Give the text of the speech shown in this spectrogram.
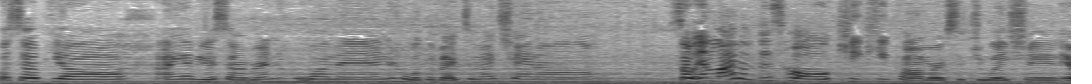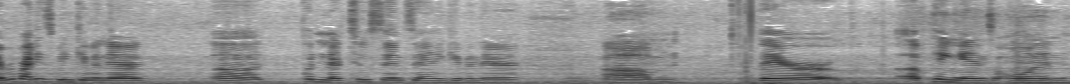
What's up, y'all? I am your sovereign woman. Welcome back to my channel. So, in light of this whole Keke Palmer situation, everybody's been giving their, uh, putting their two cents in and giving their, um, their opinions on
